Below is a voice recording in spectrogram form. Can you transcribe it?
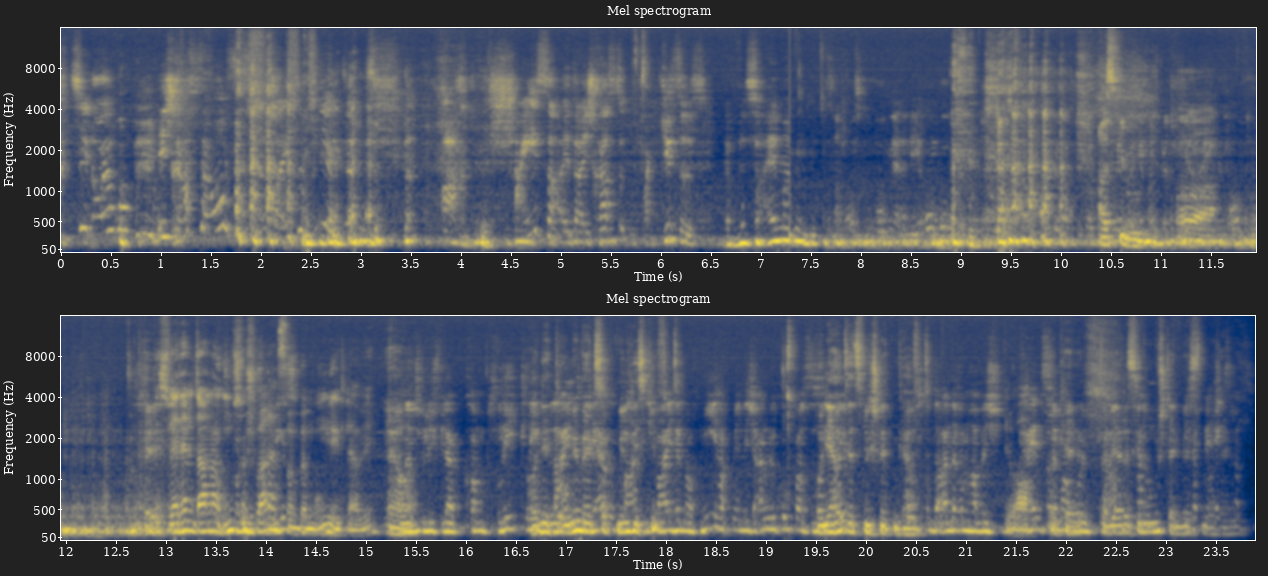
18 Euro. Ich raste aus. Scheiße viel. Ach du Scheiße, Alter, ich raste. Vergiss es. Da willst du einmal nach ausgewogene Ernährung gucken. Ausgewogen. Oh. Okay. Das wäre dann da noch umso schwerer von beim Unge, glaube ich. Ja. Und natürlich wieder completely Und Dunge mir gesagt, Milch ist Ich war Gift. hier noch nie, hab mir nicht angeguckt, was es Und er hat jetzt Milchschnitten gekauft. Unter anderem habe ich Ja, kein Zimmer, Okay, wo ich da wäre das in mir extra wahrscheinlich.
